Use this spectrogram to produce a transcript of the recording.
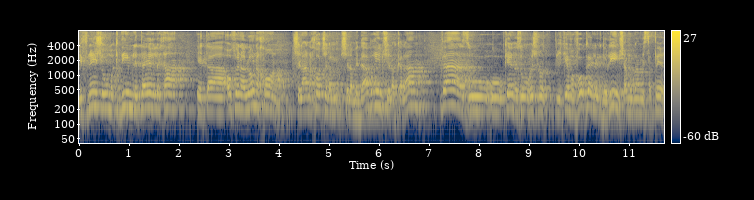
לפני שהוא מקדים לתאר לך את האופן הלא נכון של ההנחות של המדברים, של הכלם ואז הוא, הוא כן, אז הוא, יש לו פרקי מבוא כאלה גדולים, שם הוא גם מספר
